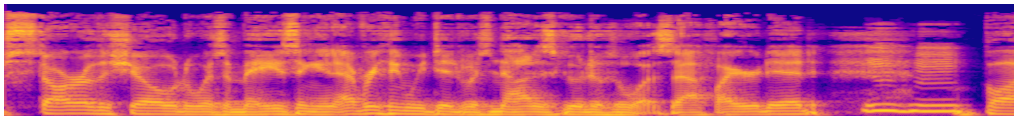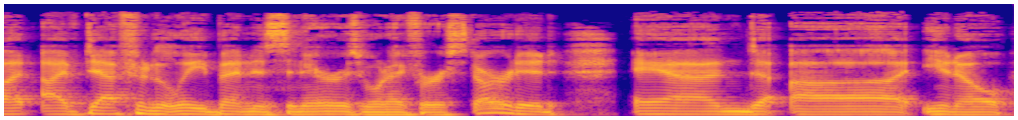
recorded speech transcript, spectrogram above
star of the show and it was amazing. And everything we did was not as good as what Sapphire did hmm but I've definitely been in scenarios when I first started and, uh, you know,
